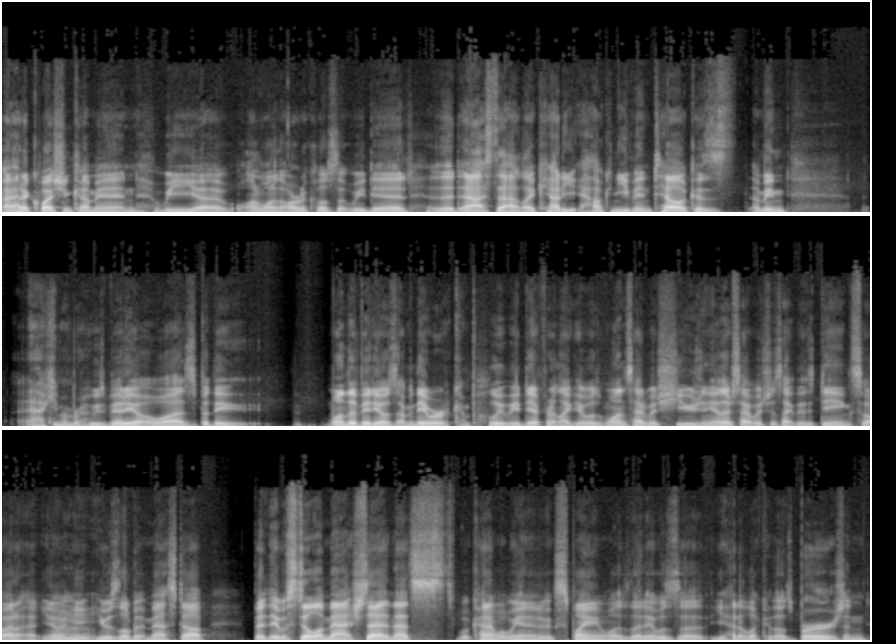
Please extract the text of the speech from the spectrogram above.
I had a question come in. We uh, on one of the articles that we did that asked that like how do you how can you even tell? Because I mean, I can't remember whose video it was, but they one of the videos. I mean, they were completely different. Like it was one side was huge and the other side was just like this ding. So I uh, you know he, mm-hmm. he was a little bit messed up. But it was still a match set, and that's what kind of what we ended up explaining was that it was a you had to look at those burrs, and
